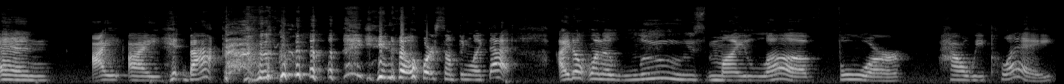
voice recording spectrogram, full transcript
and I I hit back, you know, or something like that. I don't want to lose my love for how we play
